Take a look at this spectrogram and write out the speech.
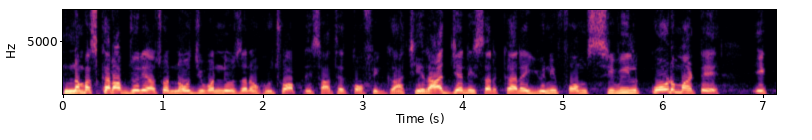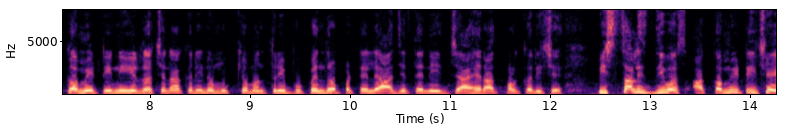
નમસ્કાર, આપ જોઈ રહ્યા છો નવજીવન ન્યૂઝ અને હું છું આપની સાથે તોફિક ગાંચી. રાજ્યની સરકારે યુનિફોર્મ સિવિલ કોડ માટે એક કમિટીની રચના કરીને મુખ્યમંત્રી ભૂપેન્દ્ર પટેલે આજે તેની જાહેરાત પણ કરી છે. પિસ્તાલીસ દિવસ આ કમિટી છે,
